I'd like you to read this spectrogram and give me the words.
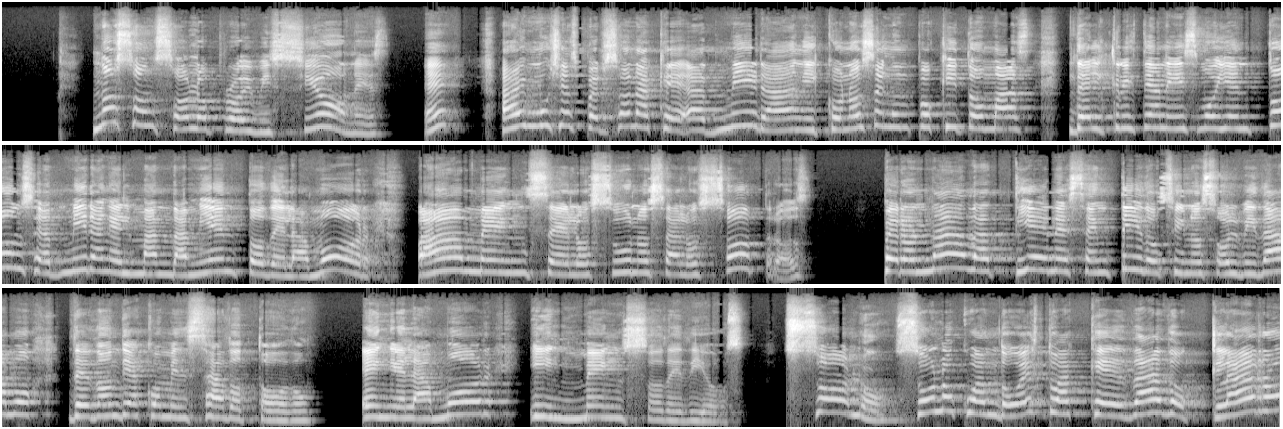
no son solo prohibiciones, ¿Eh? Hay muchas personas que admiran y conocen un poquito más del cristianismo y entonces admiran el mandamiento del amor. Ámense los unos a los otros. Pero nada tiene sentido si nos olvidamos de dónde ha comenzado todo. En el amor inmenso de Dios. Solo, solo cuando esto ha quedado claro,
